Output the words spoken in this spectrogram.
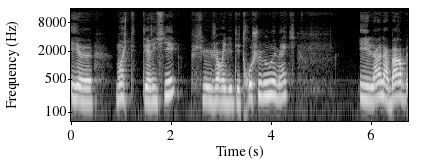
Et euh, moi, j'étais terrifié. Parce que, genre, il était trop chelou, le mec. Et là, la barbe,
